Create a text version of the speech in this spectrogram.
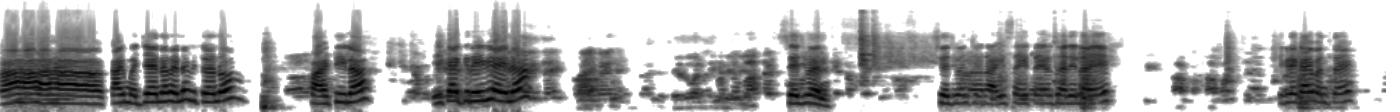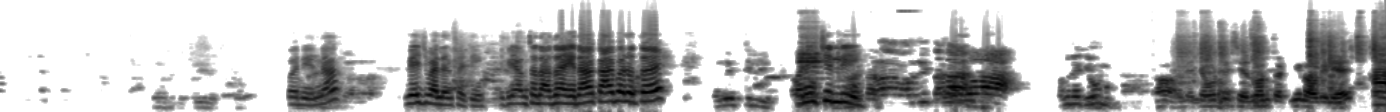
हा हा हा हा. काय मजा येणार आहे ना मित्रांनो? पार्टीला ही काय ग्रेव्ही आहे ना? शेजवान. शेजवानचा राईस आहे तयार झालेला आहे. तिकडे काय बनतंय? पनीर ना? व्हेज वाल्यांसाठी. इकडे आमचा दादा आहे दादा काय बनवतोय? पनीर चिल्ली. त्याच्यावरती शेजवान चटणी लावलेली आहे. हा.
